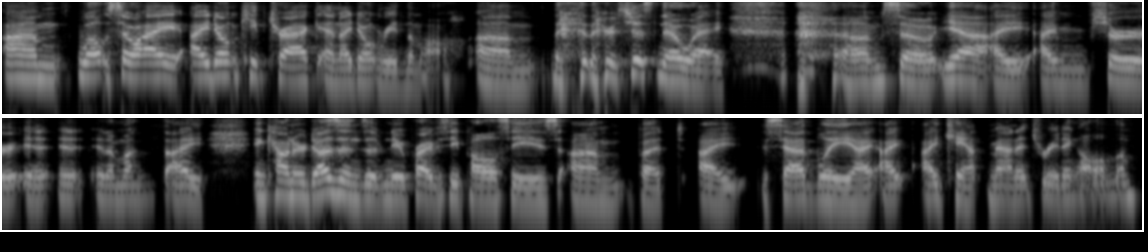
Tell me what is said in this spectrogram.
Um, well, so I, I don't keep track and I don't read them all. Um, there's just no way. Um, so yeah, I, I'm sure in, in, a month I encounter dozens of new privacy policies. Um, but I sadly, I, I, I can't manage reading all of them.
